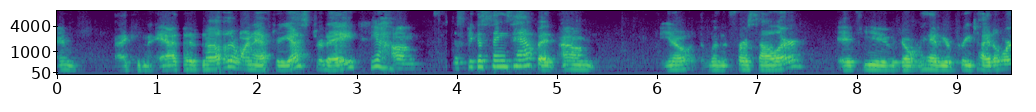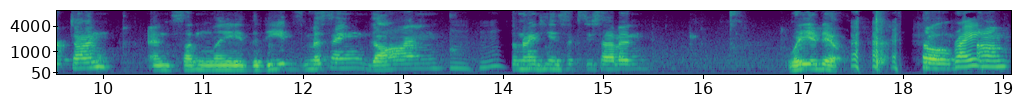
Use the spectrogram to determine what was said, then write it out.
and I can add another one after yesterday. Yeah. Um, just because things happen. Um, you know, when for a seller, if you don't have your pre-title work done, and suddenly the deed's missing, gone, mm-hmm. From 1967, what do you do? so right. Um,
